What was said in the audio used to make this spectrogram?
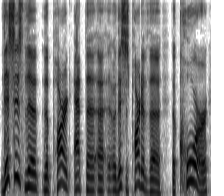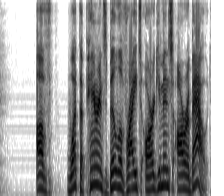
this is the the part at the uh, or this is part of the the core of what the Parents' Bill of Rights arguments are about.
